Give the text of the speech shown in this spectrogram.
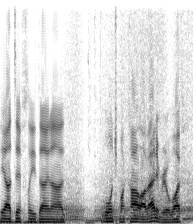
Yeah, I definitely don't uh, launch my car like that in real life.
